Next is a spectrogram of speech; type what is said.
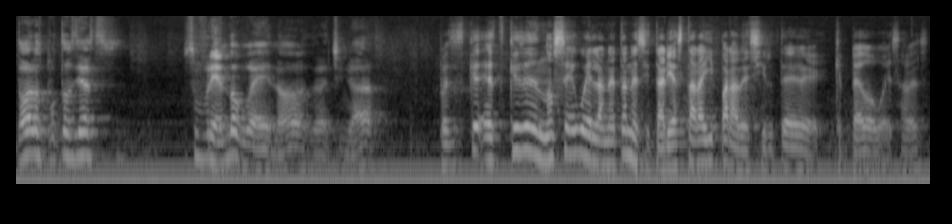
todos los putos días sufriendo, güey, ¿no? De la chingada. Pues es que, es que no sé, güey, la neta necesitaría estar ahí para decirte qué pedo, güey, ¿sabes?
